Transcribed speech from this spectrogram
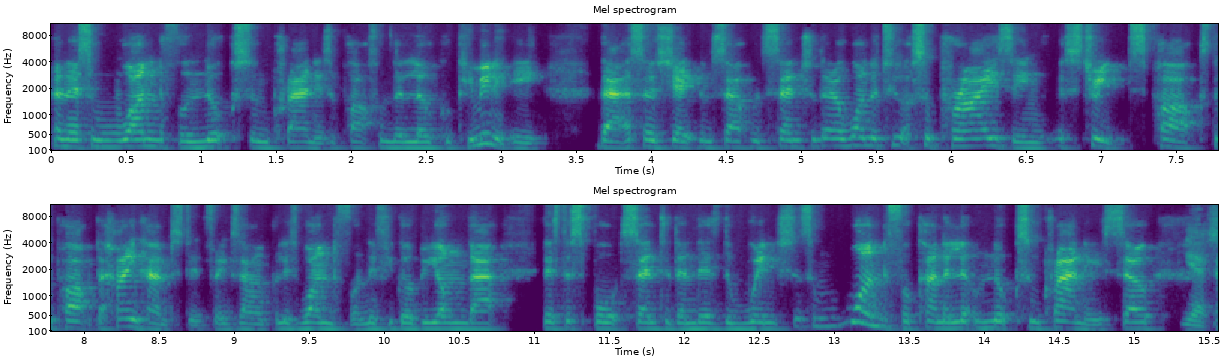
And there's some wonderful nooks and crannies, apart from the local community that associate themselves with Central. There are one or two surprising streets, parks. The park behind Hampstead, for example, is wonderful. And if you go beyond that, there's the sports centre, then there's the winch. There's some wonderful kind of little nooks and crannies. So yes.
